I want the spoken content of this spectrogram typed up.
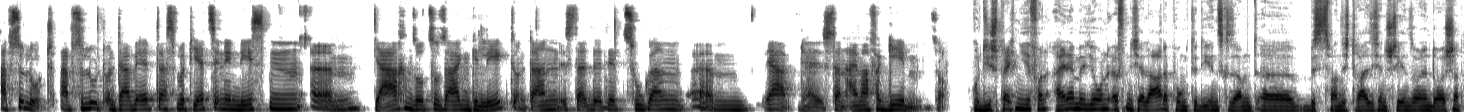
Absolut, absolut. Und da wird, das wird jetzt in den nächsten ähm, Jahren sozusagen gelegt und dann ist da der, der Zugang, ähm, ja, der ist dann einmal vergeben. So. Und die sprechen hier von einer Million öffentlicher Ladepunkte, die insgesamt äh, bis 2030 entstehen sollen in Deutschland.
